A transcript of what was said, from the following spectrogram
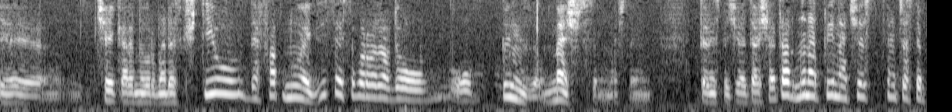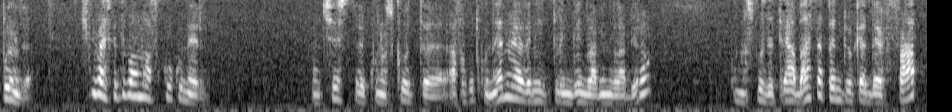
e, cei care ne urmăresc știu, de fapt nu există, este vorba doar de o, o pânză, un mesh se numește în termen specialitate, și a intrat mâna prin, acest, prin această pânză. Și în respectiv omul a făcut cu nervi. Acest cunoscut a făcut cu nervi, a venit plângând la mine la birou, mi-a spus de treaba asta pentru că, de fapt,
